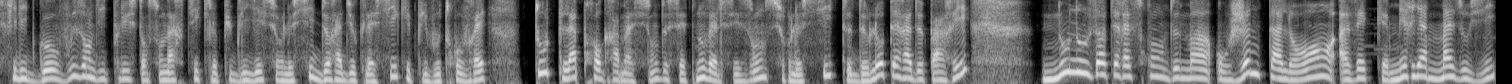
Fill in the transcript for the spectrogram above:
Philippe Gau vous en dit plus dans son article publié sur le site de Radio Classique et puis vous trouverez toute la programmation de cette nouvelle saison sur le site de l'Opéra de Paris. Nous nous intéresserons demain aux jeunes talents avec Myriam Mazouzi,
